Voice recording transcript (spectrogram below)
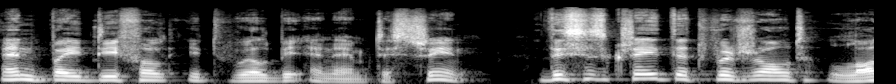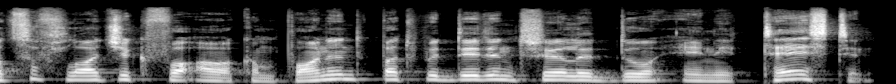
and by default it will be an empty string. This is great that we wrote lots of logic for our component, but we didn't really do any testing.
